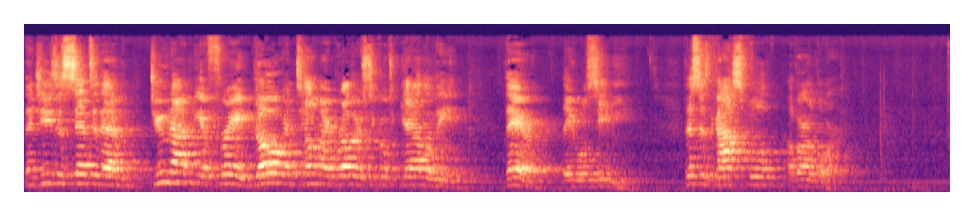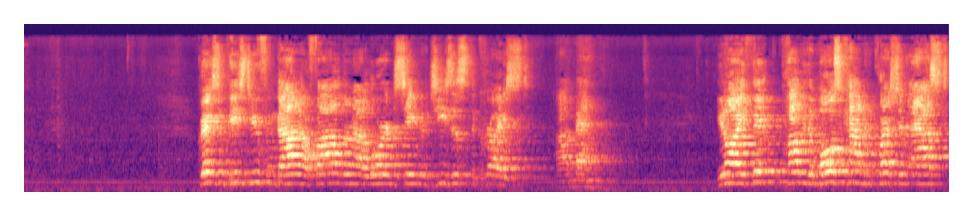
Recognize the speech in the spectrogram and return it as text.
Then Jesus said to them, Do not be afraid. Go and tell my brothers to go to Galilee. There they will see me. This is the gospel of our Lord. Grace and peace to you from God our Father and our Lord and Savior Jesus the Christ. Amen. You know, I think probably the most common question asked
